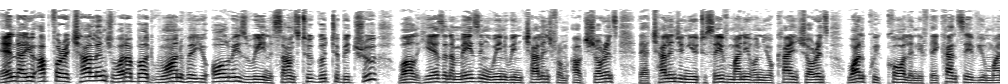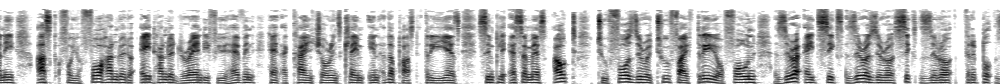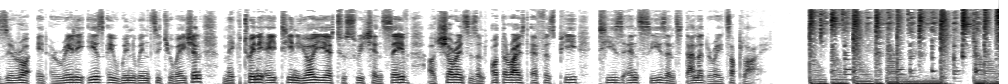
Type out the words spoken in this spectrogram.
And are you up for a challenge? What about one where you always win? Sounds too good to be true? Well, here's an amazing win win challenge from Outsurance. They are challenging you to save money on your car insurance. One quick call, and if they can't save you money, ask for your 400 or 800 Rand if you haven't had a car insurance claim in the past three years. Simply SMS out to 40253 or phone 086 It really is a win win situation. Make 2018 your year to switch and save. Outsurance is an authorized FSP. T's and C's and standard rates apply.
